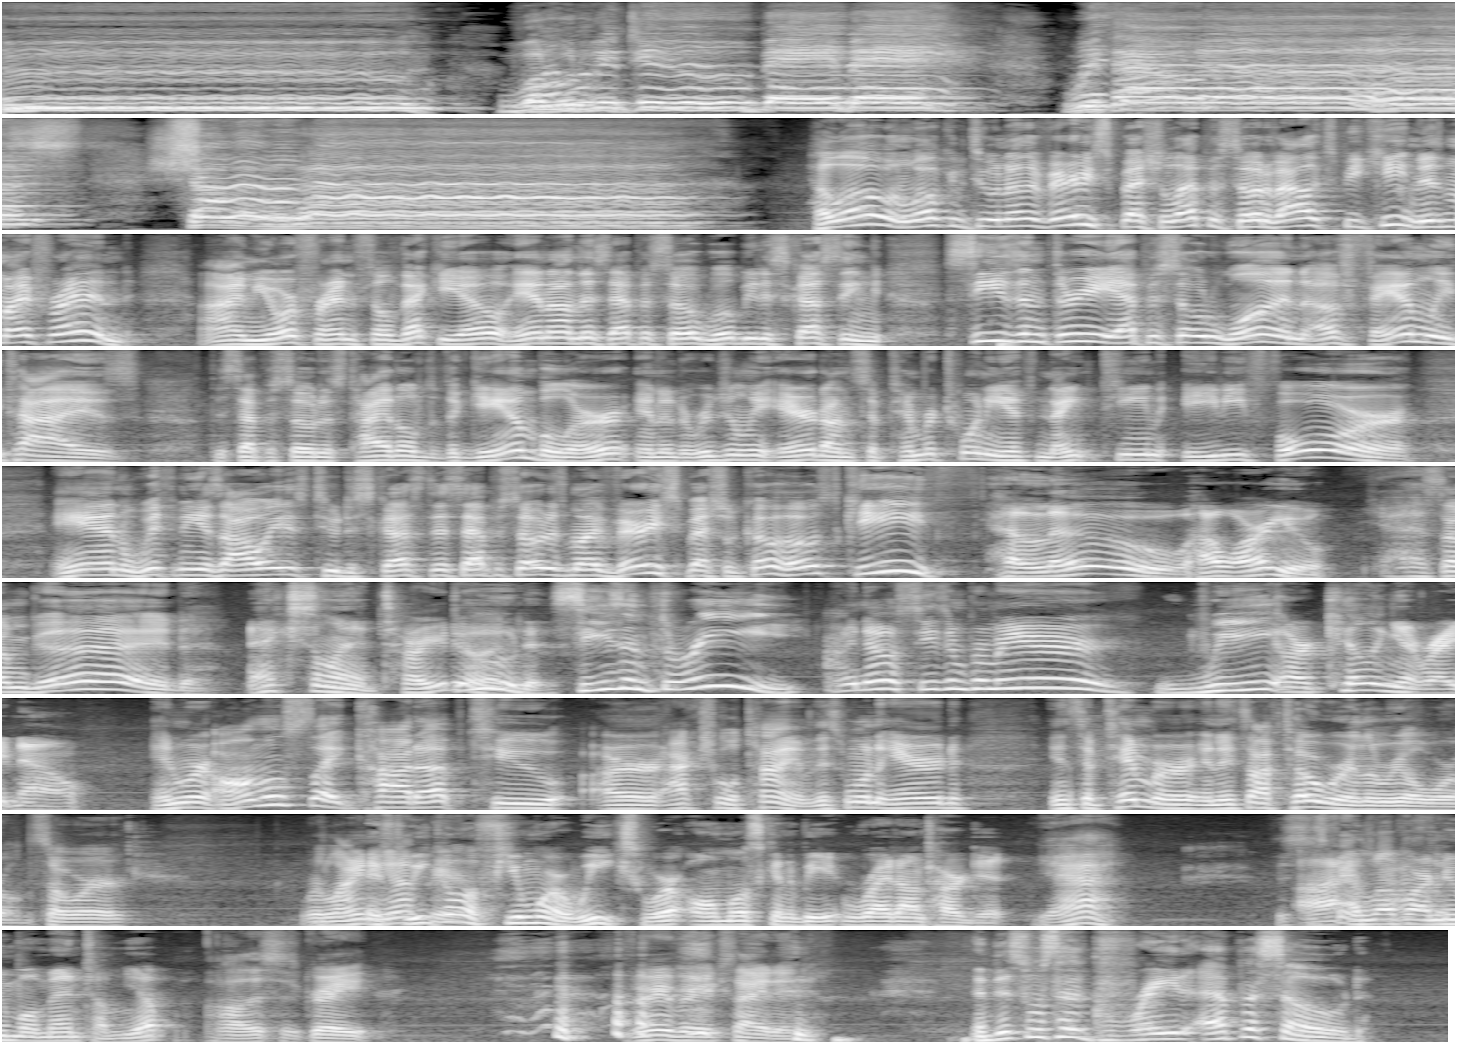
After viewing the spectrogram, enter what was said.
Ooh, what would we do, baby, without us? Sha-la-la. Hello and welcome to another very special episode of Alex P. Keaton is my friend. I'm your friend Phil Vecchio, and on this episode we'll be discussing season three, episode one of Family Ties. This episode is titled The Gambler, and it originally aired on September 20th, 1984. And with me, as always, to discuss this episode is my very special co host, Keith. Hello, how are you? Yes, I'm good. Excellent. How are you doing? Dude, season three. I know, season premiere. We are killing it right now. and we're almost like caught up to our actual time. This one aired in September, and it's October in the real world, so we're we're lining If up If we here. go a few more weeks, we're almost going to be right on target. yeah, I I love our new momentum. Yep. Oh, this is great. very very excited. And this was a great episode.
